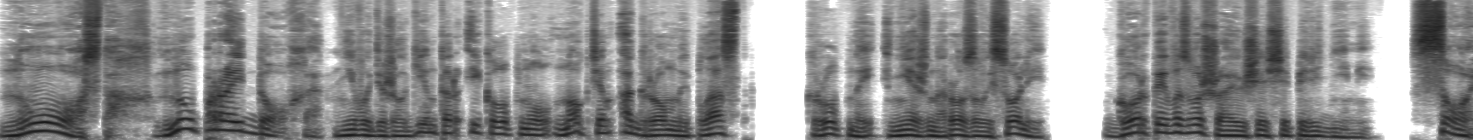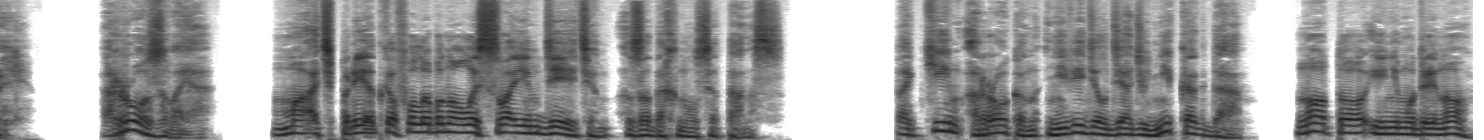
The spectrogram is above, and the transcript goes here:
«Ну, Остах, ну, пройдоха!» — не выдержал Гинтер и колупнул ногтем огромный пласт крупной нежно-розовой соли, горкой возвышающейся перед ними. «Соль! Розовая!» «Мать предков улыбнулась своим детям!» — задохнулся Танос. Таким Рокон не видел дядю никогда. Но то и не мудрено.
